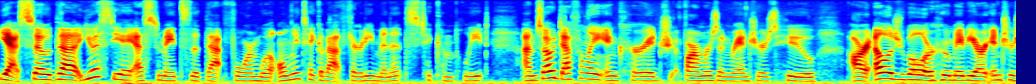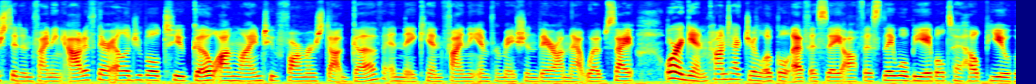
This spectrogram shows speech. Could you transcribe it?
Yeah, so the USDA estimates that that form will only take about 30 minutes to complete. Um, so I would definitely encourage farmers and ranchers who are eligible or who maybe are interested in finding out if they're eligible to go online to farmers.gov and they can find the information there on that website. Or again, contact your local FSA office. They will be able to help you.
